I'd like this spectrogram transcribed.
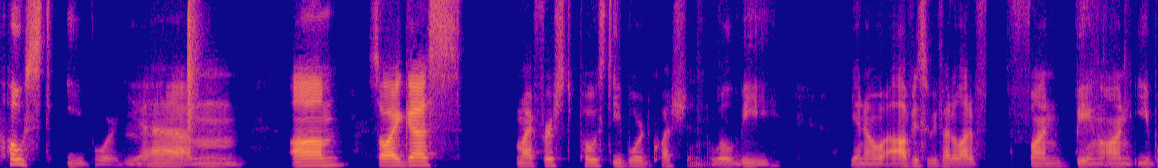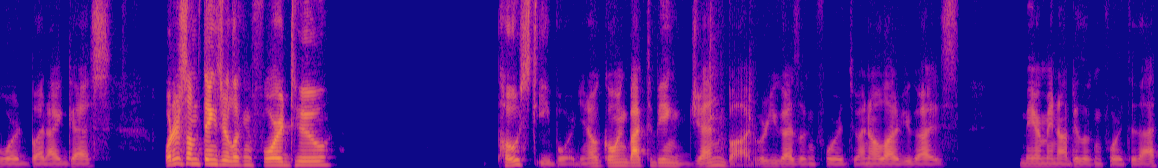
post eBoard. Yeah. mm. Um. So I guess my first post eBoard question will be, you know, obviously we've had a lot of fun being on eBoard, but I guess what are some things you're looking forward to post eBoard? You know, going back to being GenBod. What are you guys looking forward to? I know a lot of you guys may or may not be looking forward to that.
